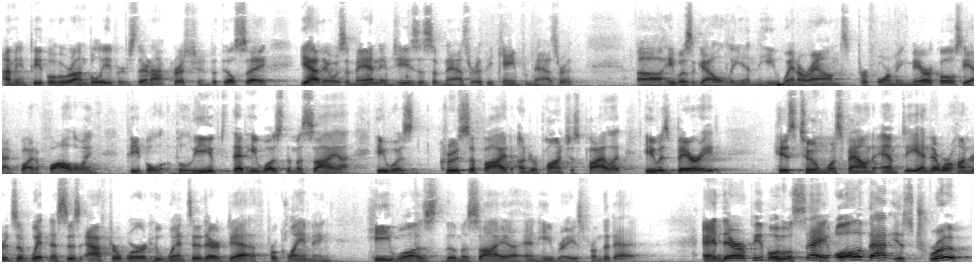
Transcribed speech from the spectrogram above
I mean, people who are unbelievers, they're not Christian, but they'll say, yeah, there was a man named Jesus of Nazareth. He came from Nazareth. Uh, he was a Galilean. He went around performing miracles. He had quite a following. People believed that he was the Messiah. He was crucified under Pontius Pilate. He was buried. His tomb was found empty, and there were hundreds of witnesses afterward who went to their death proclaiming he was the Messiah and he raised from the dead. And there are people who will say all of that is true,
